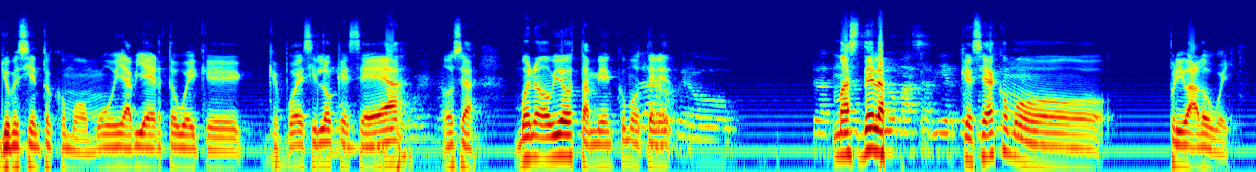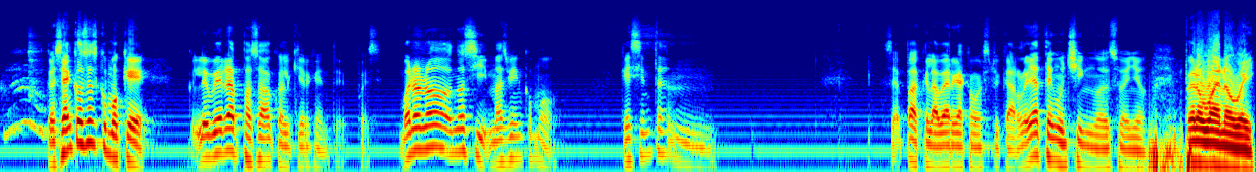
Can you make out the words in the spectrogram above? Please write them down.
yo me siento como muy abierto, güey, que, que puedo decir lo que sea. O sea, bueno, obvio también como tener... Más de la- Que sea como privado, güey. Que sean cosas como que le hubiera pasado a cualquier gente, pues. Bueno, no, no, sí, más bien como que sientan... Sepa que la verga cómo explicarlo. Ya tengo un chingo de sueño. Pero bueno, güey.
